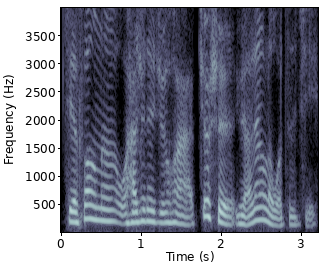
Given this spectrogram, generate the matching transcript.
解放呢，我还是那句话，就是原谅了我自己，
